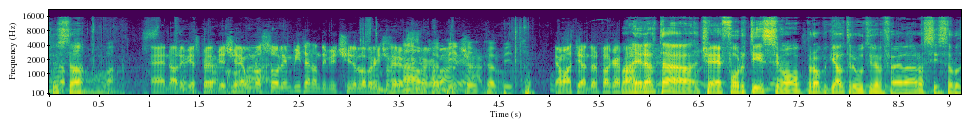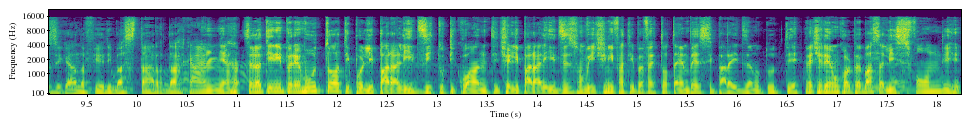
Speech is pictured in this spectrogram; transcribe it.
Ci sta. Eh no, devi aspettare, ce n'è uno solo in vita e non devi ucciderlo perché ci sarebbe Ah, il capito, ho capito. Stiamo attivando il pagavanti. Ma in realtà, cioè, è fortissimo, però più che altro è utile per fare la... Si sto rosicando, figlio di bastarda, cagna. Se lo tieni premuto, tipo, li paralizzi tutti quanti. Cioè, li paralizzi, se sono vicini fa tipo effetto tempo e si paralizzano tutti. Invece di un colpo e basta, li sfondi.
